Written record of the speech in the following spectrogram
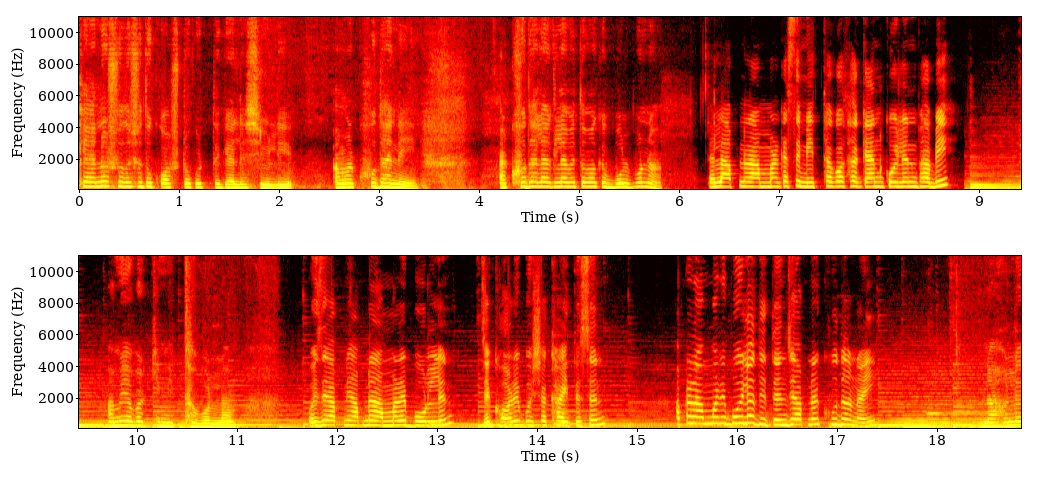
কেন শুধু শুধু কষ্ট করতে গেলে শিউলি? আমার ক্ষুধা নেই। আর ক্ষুধা লাগলে আমি তোমাকে বলব না? তাহলে আপনার আম্মার কাছে মিথ্যা কথা কেন কইলেন ভাবি? আমি আবার কি মিথ্যা বললাম? ওই যে আপনি আপনার আম্মারে বললেন যে ঘরে বসে খাইতেছেন। আপনার আম্মারে বইলা দিতেন যে আপনার ক্ষুধা নাই। না হলে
